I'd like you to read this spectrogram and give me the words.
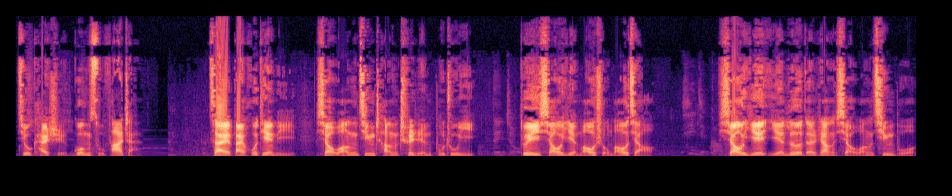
就开始光速发展。在百货店里，小王经常趁人不注意，对小野毛手毛脚，小野也乐得让小王轻薄。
